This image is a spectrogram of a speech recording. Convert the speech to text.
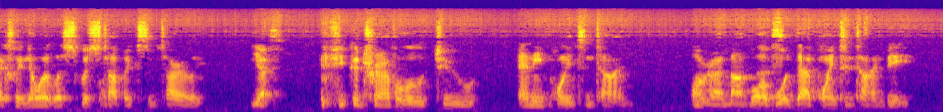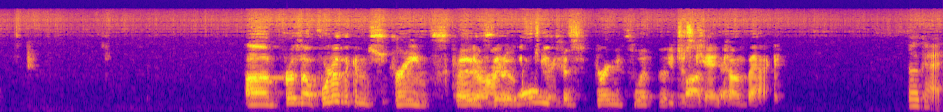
actually, you know what? Let's switch topics entirely. Yes. If you could travel to any point in time, Oh god, not what this. would that point in time be? Um, first off, what are the constraints? Because There are there's no always constraints. constraints with this You just can't come back. Okay,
